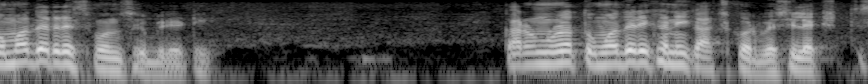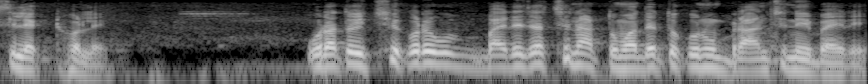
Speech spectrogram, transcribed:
তোমাদের রেসপন্সিবিলিটি কারণ ওরা তোমাদের এখানেই কাজ করবে সিলেক্ট সিলেক্ট হলে। ওরা তো ইচ্ছে করে বাইরে যাচ্ছে না তোমাদের তো কোনো ব্রাঞ্চ নেই বাইরে।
